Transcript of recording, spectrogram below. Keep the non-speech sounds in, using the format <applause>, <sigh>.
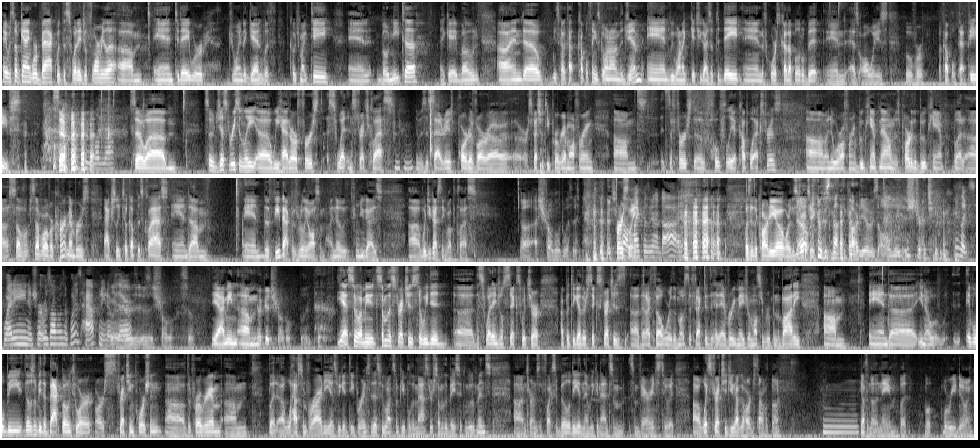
Hey, what's up, gang? We're back with the Sweat Angel formula, um, and today we're joined again with Coach Mike T and Bonita, aka Bone, uh, and uh, we just got a couple things going on in the gym, and we want to get you guys up to date, and of course, cut up a little bit, and as always, go over a couple pet peeves. <laughs> so, <laughs> Love that. so, um, so just recently, uh, we had our first sweat and stretch class. It was a Saturday. It was part of our uh, our specialty program offering. Um, it's, it's the first of hopefully a couple extras. Um, I know we're offering a boot camp now, and it was part of the boot camp. But uh, several, several of our current members actually took up this class, and um, and the feedback was really awesome. I know from you guys. Uh, what do you guys think about the class? Uh, I struggled with it. <laughs> <laughs> Thought Personally, Mike was gonna die. <laughs> was it the cardio or the no, stretching? it was not the cardio. It was only the stretching. he was like sweating. His shirt was off. I was like, "What is happening over Yeah, there?" It was, it was a struggle. So Yeah, I mean, um, a good struggle, but yeah. So I mean, some of the stretches. So we did uh, the Sweat Angel Six, which are I put together six stretches uh, that I felt were the most effective to hit every major muscle group in the body. Um, and uh, you know, it will be those will be the backbone to our our stretching portion uh, of the program. Um, but uh, we'll have some variety as we get deeper into this. We want some people to master some of the basic movements uh, in terms of flexibility, and then we can add some some variance to it. Uh, what stretch did you have the hardest time with, Bone? Mm, You don't have to know the name, but what what were you doing?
